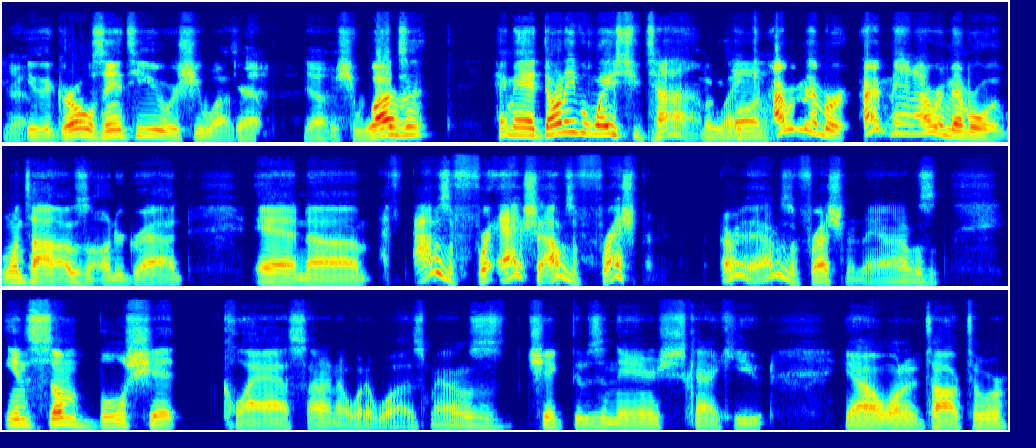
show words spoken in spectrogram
yeah, either the girl's into you or she wasn't. yeah. If she wasn't, hey man, don't even waste your time. Move like on. I remember, I man, I remember one time I was an undergrad, and um, I, I was a fre- actually I was a freshman. I, I was a freshman, man. I was in some bullshit class. I don't know what it was, man. It was a chick that was in there. She's kind of cute. You know, I wanted to talk to her.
